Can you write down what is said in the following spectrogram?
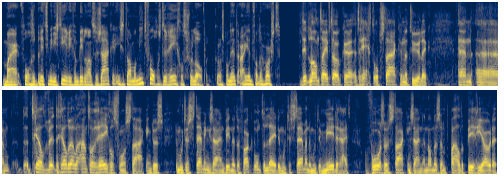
maar volgens het Britse ministerie van Binnenlandse Zaken is het allemaal niet volgens de regels verlopen. Correspondent Arjen van der Horst. Dit land heeft ook uh, het recht op staken natuurlijk. En uh, het geldt, er gelden wel een aantal regels voor een staking. Dus er moet een stemming zijn binnen de vakbond. De leden moeten stemmen. Er moet een meerderheid voor zo'n staking zijn. En dan is een bepaalde periode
